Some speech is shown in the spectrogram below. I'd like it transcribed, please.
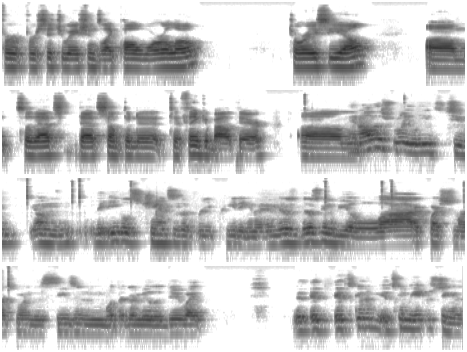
for for situations like Paul Worrilow tore ACL. Um, so that's that's something to, to think about there. Um, And all this really leads to um, the Eagles' chances of repeating, and, and there's there's going to be a lot of question marks going into this season and what they're going to be able to do. I, it, it, it's gonna be it's gonna be interesting. and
